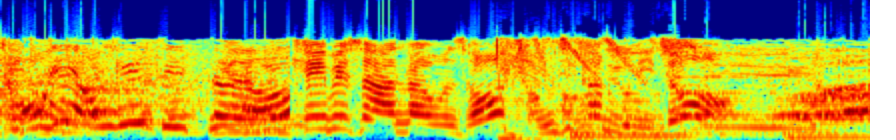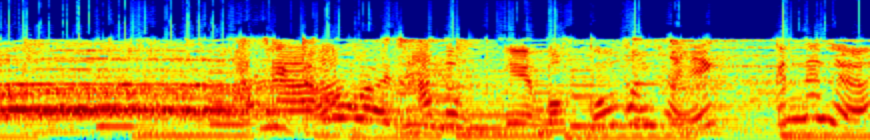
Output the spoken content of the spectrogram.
저게 연기일 수 있어요. KBS 아나운서 정직한 분이죠. 한입 다 먹어야지. 한번 예, 먹고 천천히 끝내줘요.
